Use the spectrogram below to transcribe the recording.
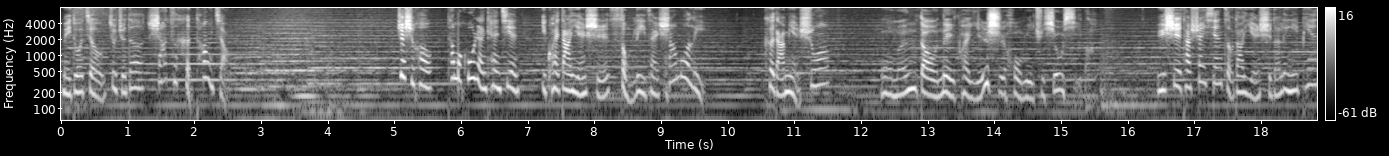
没多久就觉得沙子很烫脚。这时候，他们忽然看见一块大岩石耸立在沙漠里。克达缅说：“我们到那块岩石后面去休息吧。”于是他率先走到岩石的另一边。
